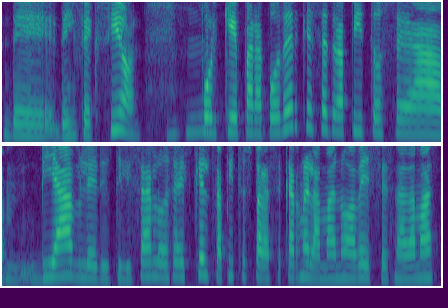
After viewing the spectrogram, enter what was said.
de, infección. Porque para poder que ese trapito sea viable de utilizarlo, o sea, es que el trapito es para secarme la mano a veces nada más,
